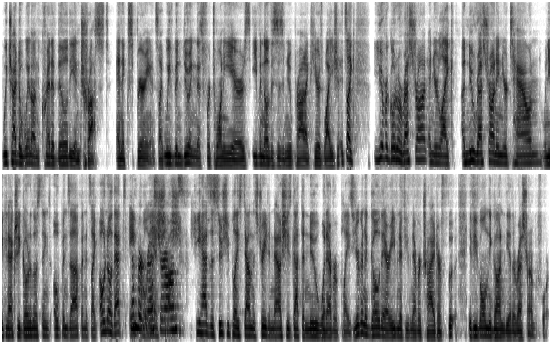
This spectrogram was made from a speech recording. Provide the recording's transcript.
we tried to win on credibility and trust and experience. Like we've been doing this for 20 years. Even though this is a new product here's why you should. It's like you ever go to a restaurant and you're like a new restaurant in your town when you can actually go to those things opens up and it's like oh no that's Remember April. Restaurants? Yeah, she, she, she has the sushi place down the street and now she's got the new whatever place. You're going to go there even if you've never tried her food if you've only gone to the other restaurant before.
